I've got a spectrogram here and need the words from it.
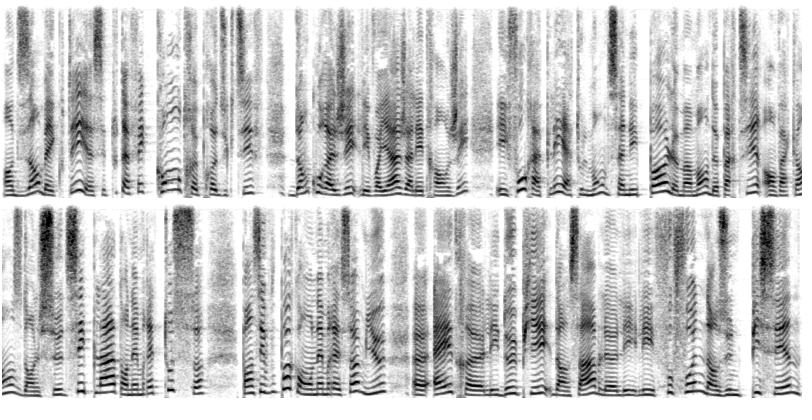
en disant, ben écoutez, c'est tout à fait contre-productif d'encourager les voyages à l'étranger. Et il faut rappeler à tout le monde, ce n'est pas le moment de partir en vacances dans le Sud. C'est plate, on aimerait tous ça. Pensez-vous pas qu'on aimerait ça mieux euh, être euh, les deux pieds dans le sable, les, les foufounes dans une piscine,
